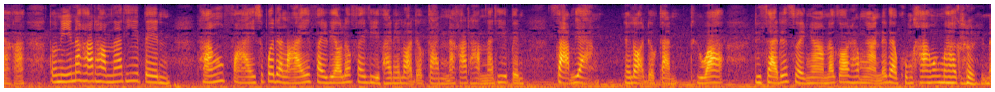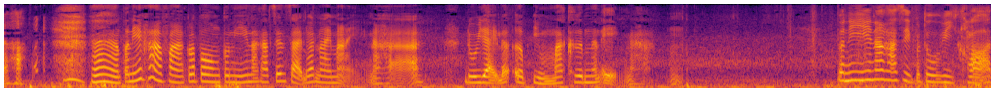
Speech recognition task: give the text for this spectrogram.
นะคะ ตรงนี้นะคะทำหน้าที่เป็นทั้งไฟ super daylight ไฟเลี้ยวและไฟหรี่ภายในหลอดเดียวกันนะคะทำหน้าที่เป็น 3 อย่างในหลอดเดียวกัน ถือว่าดีไซน์ได้สวยงาม แล้วก็ทำงานได้แบบคุ้มค่ามาก ๆ เลยนะคะอ่าตัวนี้ค่ะฝากระโปรงตัวนี้นะคะ เส้นสายลวดลายใหม่นะคะ ดูใหญ่และเอิบอิ่มมากขึ้นนั่นเองนะคะตัวนี้นะคะสีประตู V Cross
